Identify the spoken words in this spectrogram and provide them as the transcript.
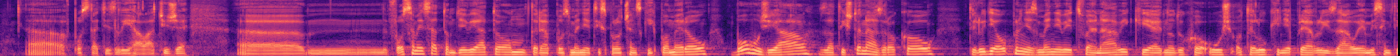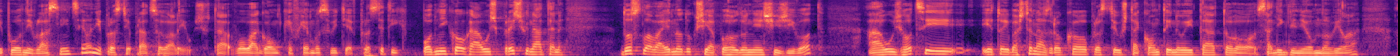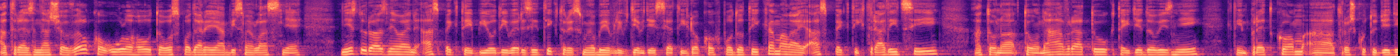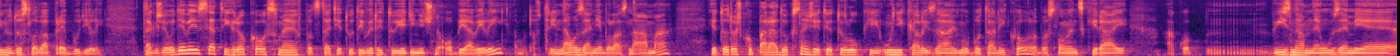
v podstate zlyhala. Čiže v 89. teda po zmene tých spoločenských pomerov, bohužiaľ za tých 14 rokov tí ľudia úplne zmenili svoje návyky a jednoducho už o tie luky neprejavili záujem, myslím, tí pôvodní vlastníci, oni proste pracovali už tá, vo vagónke, v chemosvite, v proste tých podnikoch a už prešli na ten doslova jednoduchší a pohodlnejší život. A už hoci je to iba 14 rokov, proste už tá kontinuita toho sa nikdy neobnovila. A teraz našou veľkou úlohou to hospodárenia, aby sme vlastne nezdôrazňovali aspekt tej biodiverzity, ktoré sme objavili v 90. rokoch podotýkam, ale aj aspekt tých tradícií a to, toho návratu k tej dedovizni, k tým predkom a trošku tú dedinu doslova prebudili. Takže od 90. rokov sme v podstate tú diverzitu jedinečnú objavili, lebo to vtedy naozaj nebola známa. Je to trošku paradoxné, že tieto luky unikali zájmu botanikov, lebo Slovenský raj ako mm, významné územie e,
